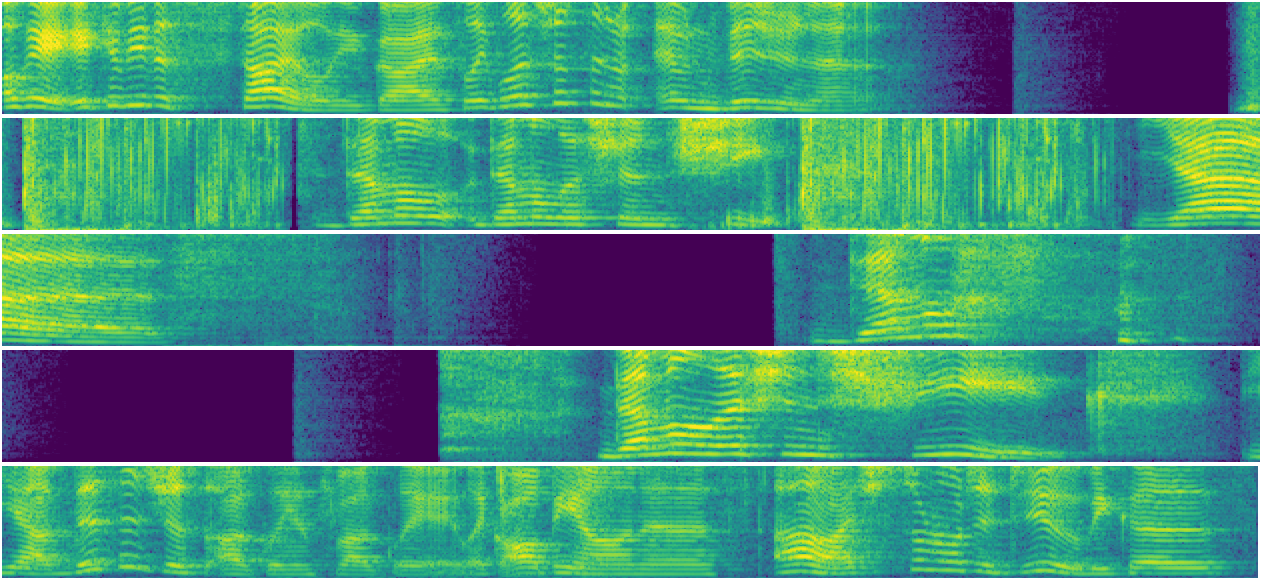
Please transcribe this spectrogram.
Okay, it could be the style, you guys. Like, let's just envision it. Demo demolition chic. Yes. Demo Demolition chic. Yeah, this is just ugly and fugly. Like, I'll be honest. Oh, I just don't know what to do because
